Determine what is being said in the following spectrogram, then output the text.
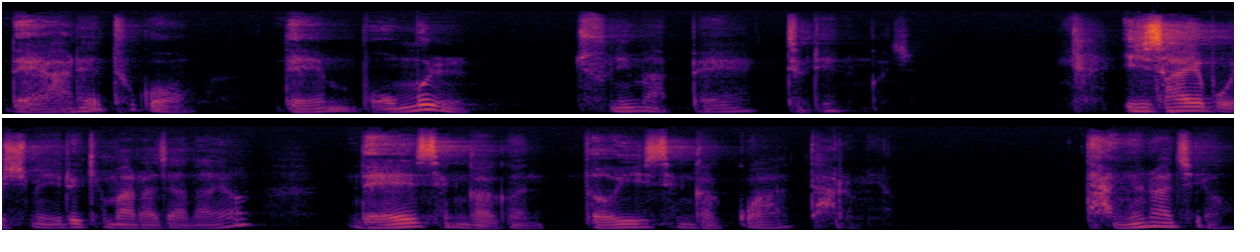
내 안에 두고 내 몸을 주님 앞에 드리는 거죠. 이사에 보시면 이렇게 말하잖아요. 내 생각은 너희 생각과 다르며 당연하지요.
